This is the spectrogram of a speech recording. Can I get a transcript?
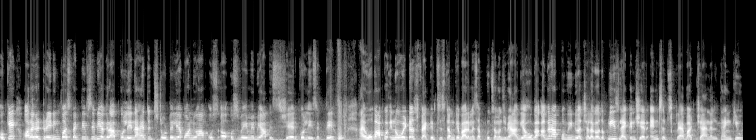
ओके okay? और अगर ट्रेडिंग पर्सपेक्टिव से भी अगर आपको लेना है तो इट्स टोटली अपॉन यू आप उस उस वे में भी आप इस शेयर को ले सकते हो। आई होप आपको इनोवेटर्स पैकेट सिस्टम के बारे में सब कुछ समझ में आ गया होगा। अगर आपको वीडियो अच्छा लगा हो तो please like and share and subscribe our channel thank you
